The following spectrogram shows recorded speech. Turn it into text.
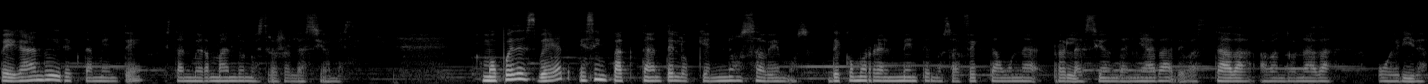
pegando directamente, están mermando nuestras relaciones. Como puedes ver, es impactante lo que no sabemos de cómo realmente nos afecta una relación dañada, devastada, abandonada o herida.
